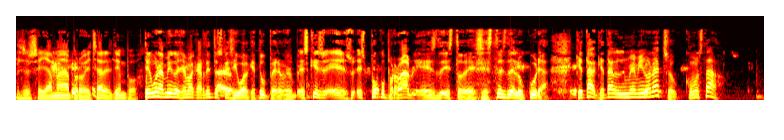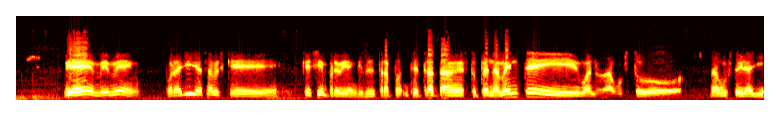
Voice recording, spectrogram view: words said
Eso se llama aprovechar el tiempo. Tengo un amigo que se llama Carlitos que es igual que tú, pero es que es, es- es poco probable. Es, esto, es, esto es de locura. ¿Qué tal? ¿Qué tal mi amigo Nacho? ¿Cómo está? Bien, bien, bien. Por allí ya sabes que, que siempre bien, que te, tra- te tratan estupendamente y bueno, da gusto, da gusto ir allí,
